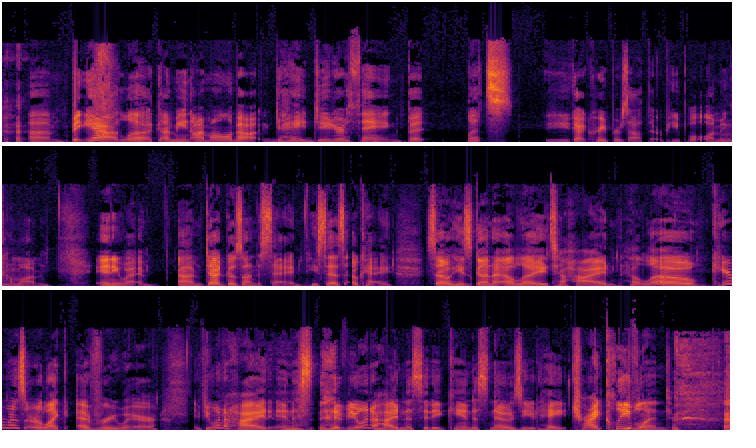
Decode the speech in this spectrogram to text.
um, but yeah, look, I mean, I'm all about, hey, do your thing, but let's, you got creepers out there, people. I mean, come on. Anyway, um, Doug goes on to say, he says, okay, so he's going to LA to hide. Hello. Cameras are like everywhere. If you want to hide in a, if you want to hide in a city Candace knows you'd hate, try Cleveland.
